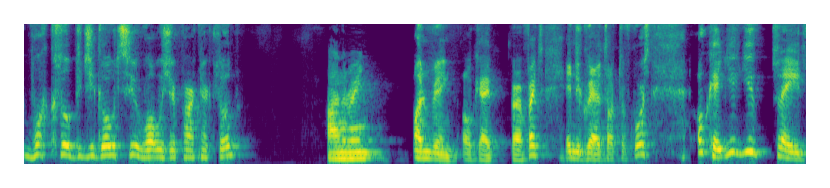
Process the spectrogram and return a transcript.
What club did you go to? What was your partner club? An Rinn. Unring. Okay, perfect. In the Gaeltacht, of course. Okay, you, you've played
